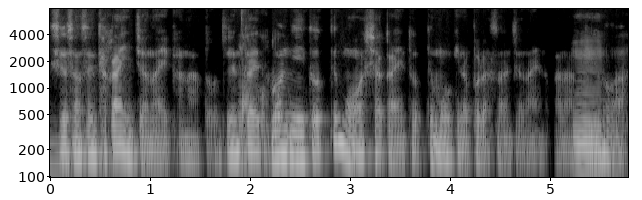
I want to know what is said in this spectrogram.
生産性高いんじゃないかなと。全体、本人にとっても社会にとっても大きなプラスなんじゃないのかなというのは、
